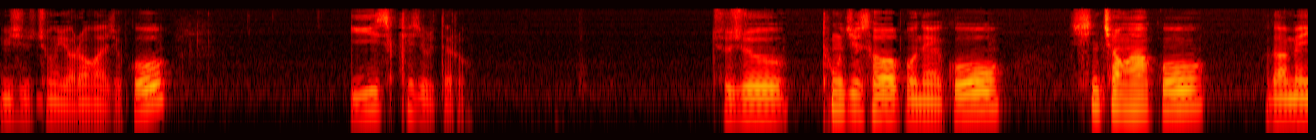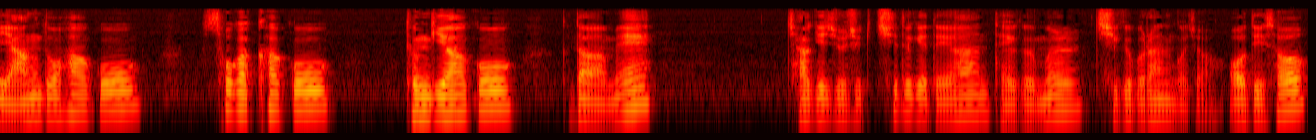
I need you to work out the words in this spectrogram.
임시유총 열어가지고 이 스케줄대로 주주 통지서 보내고 신청하고 그 다음에 양도하고 소각하고 등기하고 그 다음에 자기 주식 취득에 대한 대금을 지급을 하는 거죠. 어디서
